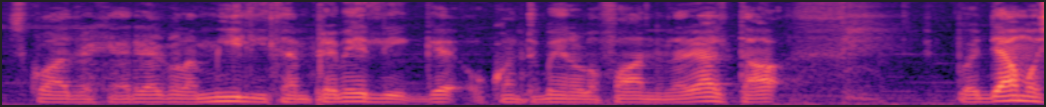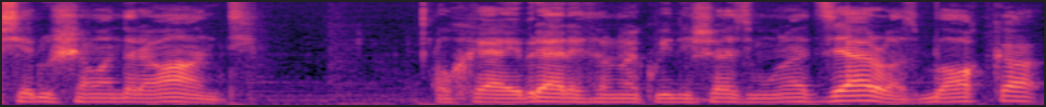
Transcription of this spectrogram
squadra che a regola milita in Premier League, o quantomeno lo fa nella realtà. Vediamo se riusciamo ad andare avanti. Ok, Brere torna al quindicesimo 1-0, la sblocca.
